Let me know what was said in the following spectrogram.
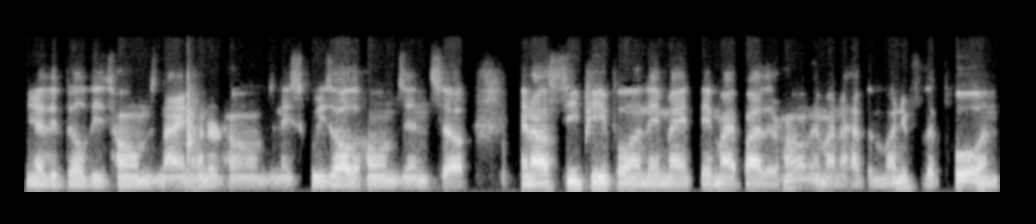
you know they build these homes 900 homes and they squeeze all the homes in. So and i'll see people and they might they might buy their home. They might not have the money for the pool. And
